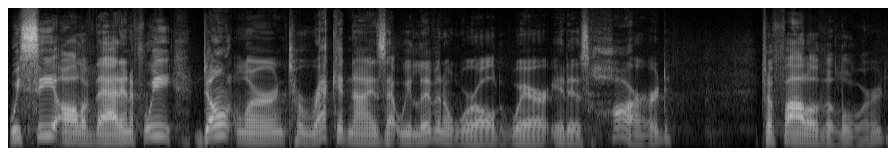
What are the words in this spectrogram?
We see all of that, and if we don't learn to recognize that we live in a world where it is hard to follow the Lord,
